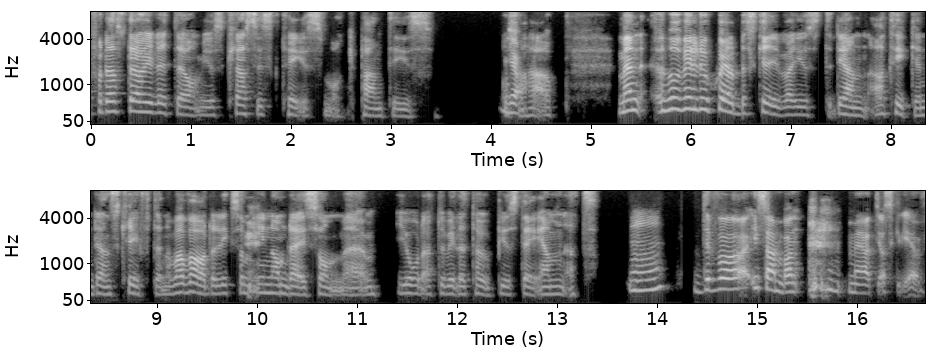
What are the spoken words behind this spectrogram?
för där står ju lite om just klassisk teism och panteism och ja. så här. Men hur vill du själv beskriva just den artikeln, den skriften och vad var det liksom inom dig som eh, gjorde att du ville ta upp just det ämnet? Mm. Det var i samband med att jag skrev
